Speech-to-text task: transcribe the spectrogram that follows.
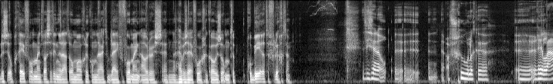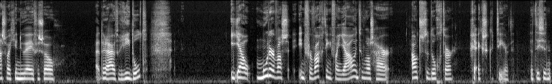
dus op een gegeven moment was het inderdaad onmogelijk om daar te blijven voor mijn ouders. En hebben zij ervoor gekozen om te proberen te vluchten. Het is een, een afschuwelijke relaas wat je nu even zo eruit riedelt. Jouw moeder was in verwachting van jou en toen was haar oudste dochter geëxecuteerd. Dat is een,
